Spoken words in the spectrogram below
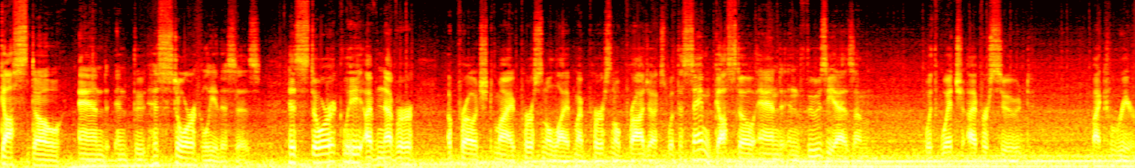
gusto and enth- historically this is historically i've never approached my personal life, my personal projects with the same gusto and enthusiasm with which I pursued my career.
